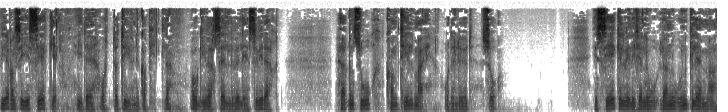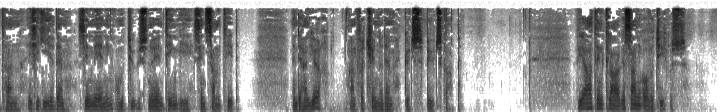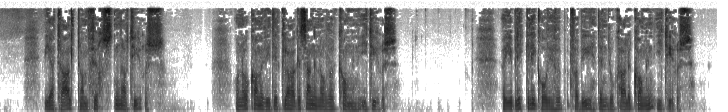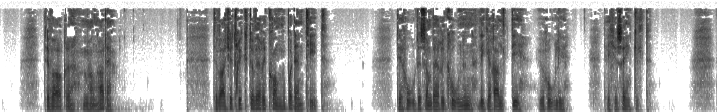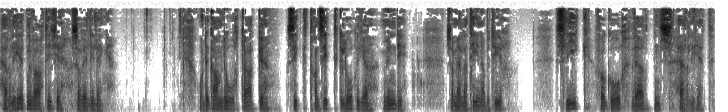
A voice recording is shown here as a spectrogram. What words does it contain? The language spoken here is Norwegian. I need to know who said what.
Speaker 1: Vi er altså i Esekiel, i det 28. kapitlet, og i vers 11 leser vi der. Herrens ord kom til meg, og det lød så. Esekiel vil ikke la noen glemme at han ikke gir dem sin mening om tusen og en ting i sin samtid, men det han gjør, han forkynner dem Guds budskap. Vi har hatt en klagesang over Tyrus. Vi har talt om fyrsten av Tyrus, og nå kommer vi til klagesangen over kongen i Tyrus. Øyeblikkelig går vi forbi den lokale kongen i Tyrus. Det var eh, mange av dem. Det var ikke trygt å være konge på den tid. Det hodet som bærer kronen, ligger alltid urolig. Det er ikke så enkelt. Herligheten varte ikke så veldig lenge. Og det gamle ordtaket sic transit gloria mundi, som er latin og betyr slik forgår verdens herlighet.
